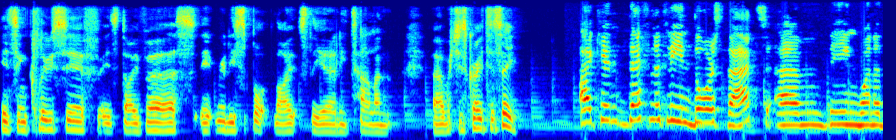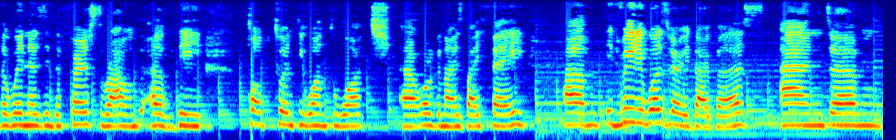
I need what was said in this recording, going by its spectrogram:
it's inclusive, it's diverse, it really spotlights the early talent, uh, which is great to see. I can definitely endorse that. Um, being one of the winners in the first round of the top 21 to watch uh, organized by Faye. Um, it really was very diverse and um,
